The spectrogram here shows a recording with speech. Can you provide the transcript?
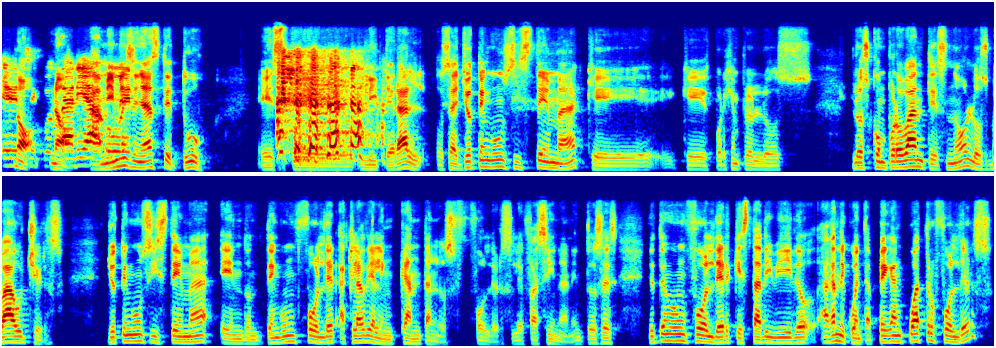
en secundaria? a mí me enseñaste tú. Este, literal. O sea, yo tengo un sistema que, que por ejemplo, los, los comprobantes, ¿no? Los vouchers. Yo tengo un sistema en donde tengo un folder, a Claudia le encantan los folders, le fascinan. Entonces, yo tengo un folder que está dividido, hagan de cuenta, pegan cuatro folders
